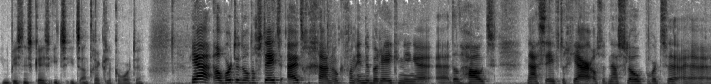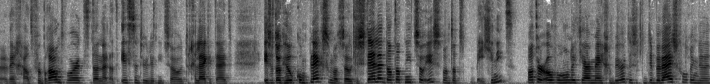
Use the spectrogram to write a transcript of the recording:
in de business case iets, iets aantrekkelijker wordt. Hè? Ja, al wordt er dan nog steeds uitgegaan, ook van in de berekeningen, uh, dat hout na 70 jaar, als het na sloop wordt uh, weggehaald, verbrand wordt. Dan, nou, dat is natuurlijk niet zo. Tegelijkertijd is het ook heel complex om dat zo te stellen, dat dat niet zo is. Want dat weet je niet, wat er over 100 jaar mee gebeurt. Dus de bewijsvoering, de,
